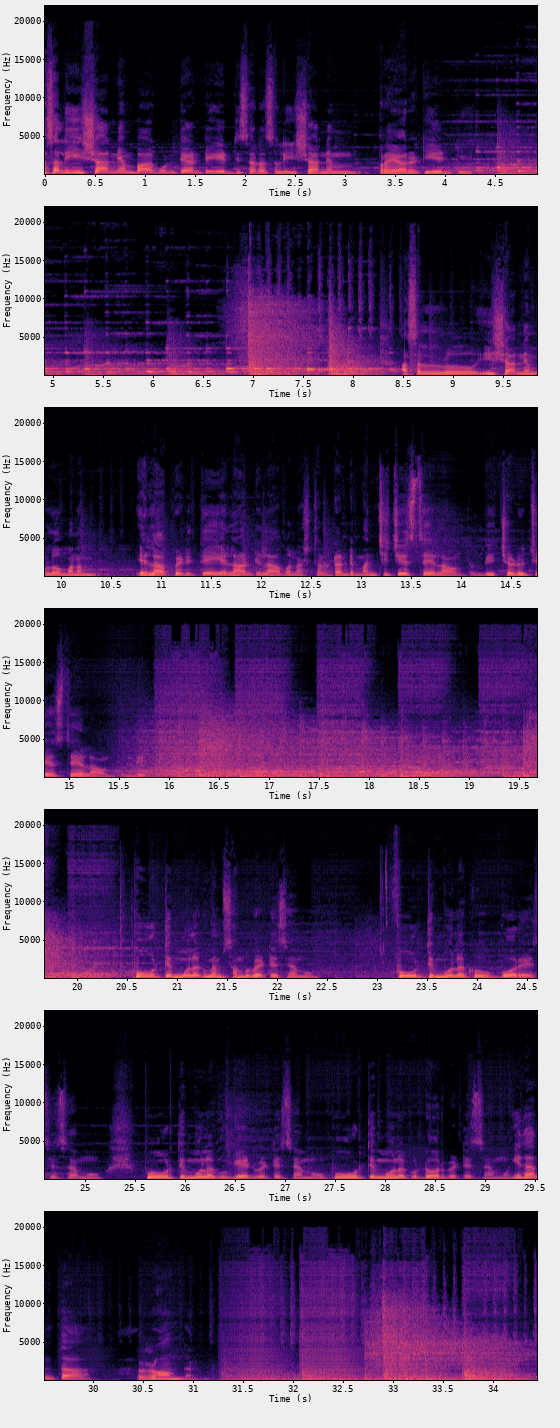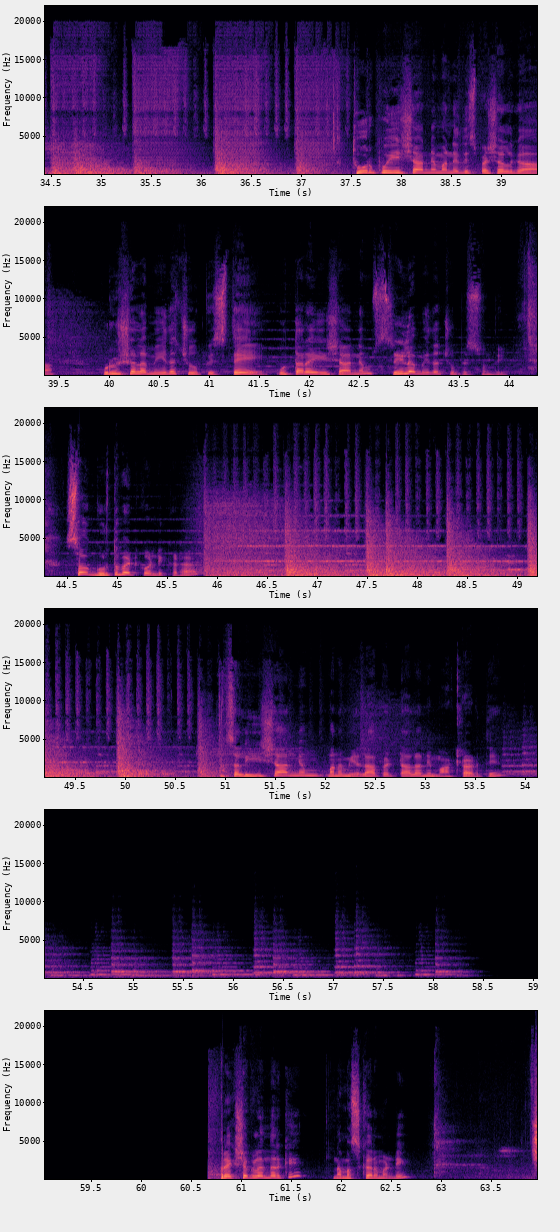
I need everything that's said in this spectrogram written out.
అసలు ఈశాన్యం బాగుంటే అంటే ఏంటి సార్? అసలు ఈశాన్యం ప్రయారిటీ ఏంటి? అసలు ఈశాన్యంలో మనం ఎలా పెడితే ఎలాంటి లాభ నష్టాలు ఉంటాయి? అంటే మంచి చేస్తే ఎలా ఉంటుంది? చెడు చేస్తే ఎలా ఉంటుంది? పూర్తి మూలకు మేము సంబు పెట్టేశాము. పూర్తి మూలకు బోర్ వేసేసాము పూర్తి మూలకు గేట్ పెట్టేసాము పూర్తి మూలకు డోర్ పెట్టేసాము. ఇదంతా రాంగ్ అనమాట తూర్పు ఈశాన్యం అనేది స్పెషల్గా పురుషుల మీద చూపిస్తే ఉత్తర ఈశాన్యం స్త్రీల మీద చూపిస్తుంది. సో గుర్తుపెట్టుకోండి ఇక్కడ. అసలు ఈశాన్యం మనం ఎలా పెట్టాలని మాట్లాడితే ప్రేక్షకులందరికీ నమస్కారం అండి.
